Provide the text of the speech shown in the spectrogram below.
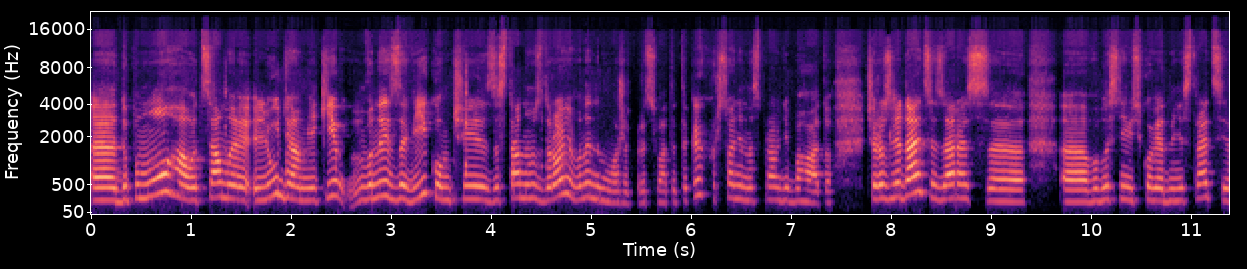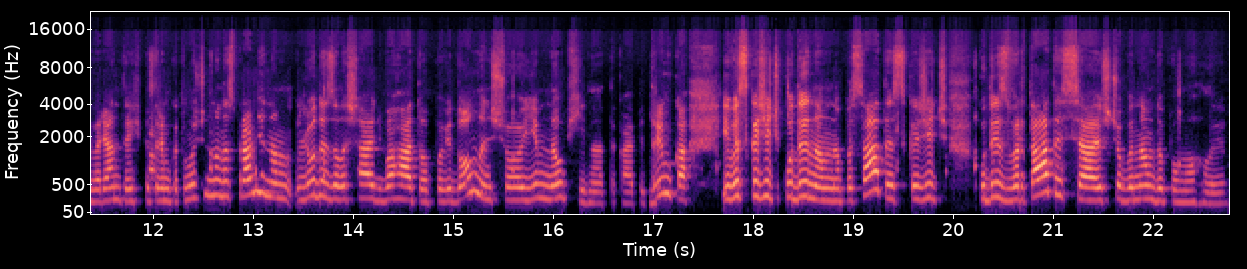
е, допомога, от саме людям, які вони за віком чи за станом здоров'я вони не можуть працювати. Таких в Херсоні насправді багато. Чи розглядається зараз е, е, в обласній військовій адміністрації варіанти їх підтримки? Тому що ну насправді нам люди залишають багато повідомлень, що їм необхідна така підтримка. І ви скажіть, куди нам написати, скажіть, куди звертатися, щоб нам допомогли.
